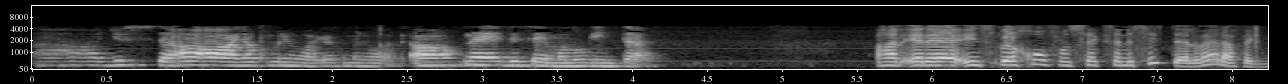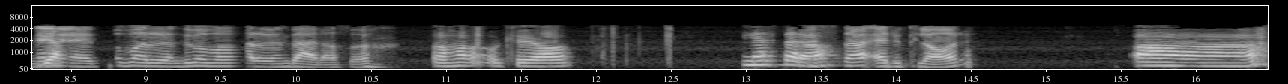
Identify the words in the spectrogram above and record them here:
Ja, just det. Ja, ja, jag kommer ihåg, jag kommer ihåg. Ja, nej, det säger man nog inte. Han, är det inspiration från Sex and the City eller vad är det här för Nej, nej, det var bara den, det var bara den där alltså. Aha, okej ja. Nästa då? Nästa, är du klar? Ah.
